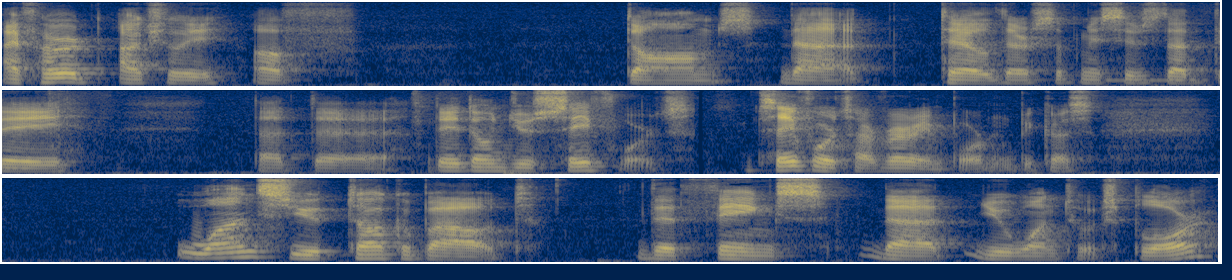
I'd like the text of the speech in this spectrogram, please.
I've heard actually of doms that tell their submissives that they that uh, they don't use safe words. Safe words are very important because once you talk about the things that you want to explore,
